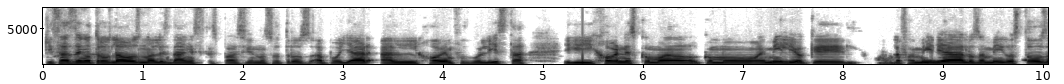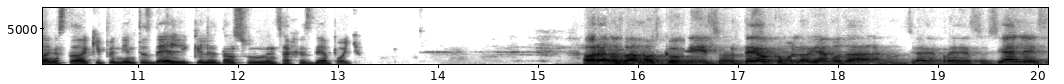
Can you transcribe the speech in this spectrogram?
quizás en otros lados no les dan este espacio. Nosotros apoyar al joven futbolista y jóvenes como, como Emilio, que la familia, los amigos, todos han estado aquí pendientes de él y que les dan sus mensajes de apoyo. Ahora nos vamos con el sorteo, como lo habíamos anunciado en redes sociales,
